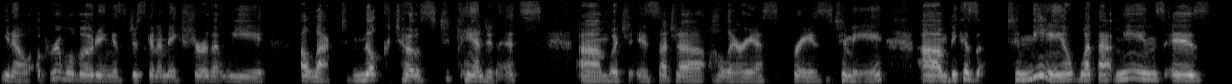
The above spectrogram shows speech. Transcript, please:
you know, approval voting is just going to make sure that we elect milk toast candidates, um, which is such a hilarious phrase to me. Um, because to me, what that means is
